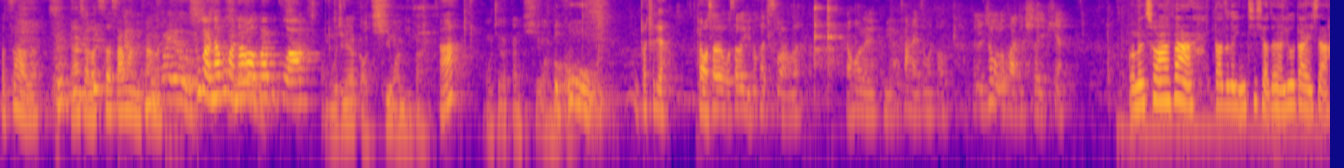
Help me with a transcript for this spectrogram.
我吃好了，然后小罗吃了三碗米饭了，不管他不管他哦，乖不哭啊我今天要搞七碗米饭，啊！我今天要干七碗米饭。不哭。多吃点，看我烧的我烧的鱼都快吃完了，然后呢，米还饭还这么多，这个肉的话就吃了一片。我们吃完饭到这个银梯小镇来溜达一下，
